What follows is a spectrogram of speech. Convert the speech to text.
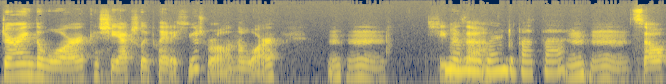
during the war, because she actually played a huge role in the war. hmm She was Never a. learned about that. hmm So,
